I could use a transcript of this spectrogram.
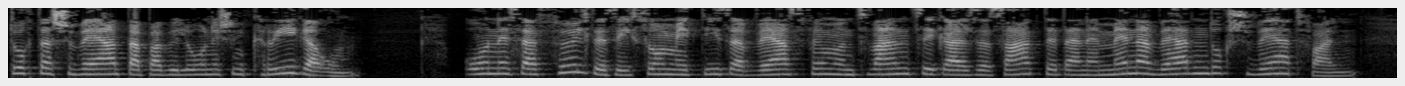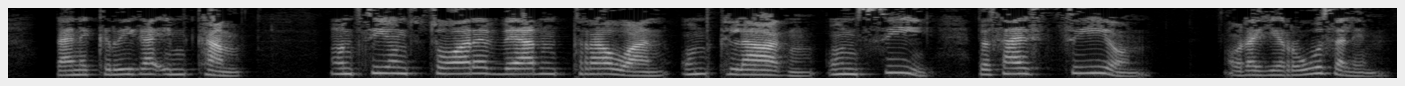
durch das Schwert der babylonischen Krieger um. Und es erfüllte sich somit dieser Vers 25, als er sagte, deine Männer werden durch Schwert fallen, deine Krieger im Kampf. Und und Tore werden trauern und klagen. Und sie, das heißt Zion oder Jerusalem,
